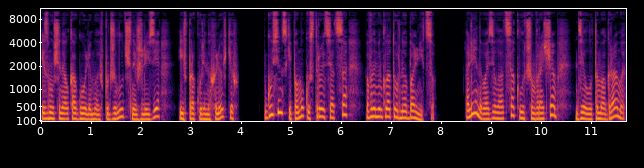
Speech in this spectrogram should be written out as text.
измученной алкоголем, и в поджелудочной железе, и в прокуренных легких. Гусинский помог устроить отца в номенклатурную больницу. Лена возила отца к лучшим врачам, делала томограммы.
